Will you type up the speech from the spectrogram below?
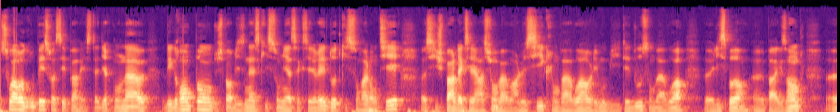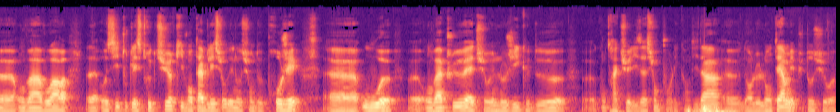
soit regroupés, soit séparés. C'est-à-dire qu'on a euh, des grands pans du sport business qui sont mis à s'accélérer, d'autres qui se sont ralentis. Euh, si je parle d'accélération, on va avoir le cycle, on va avoir les mobilités douces, on va avoir l'e-sport, par exemple. on va avoir aussi toutes les structures qui vont tabler sur des notions de projet, où on va plus être sur une logique de contractualisation pour les candidats dans le long terme, mais plutôt sur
